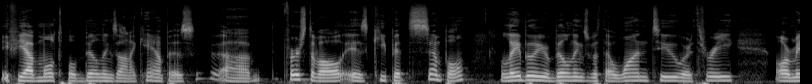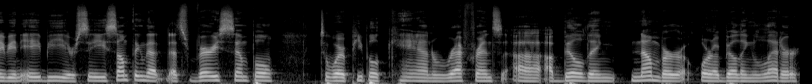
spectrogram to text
if you have multiple buildings on a campus, uh, first of all, is keep it simple. Label your buildings with a one, two, or three, or maybe an A, B, or C, something that, that's very simple to where people can reference uh, a building number or a building letter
